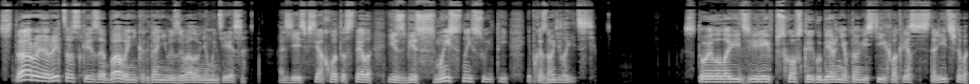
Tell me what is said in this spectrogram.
Старая рыцарская забава никогда не вызывала в нем интереса, а здесь вся охота стояла из бессмысленной суеты и показной деловитости. Стоило ловить зверей в Псковской губернии, а потом вести их в окрестности столицы, чтобы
